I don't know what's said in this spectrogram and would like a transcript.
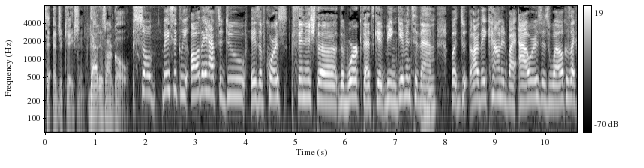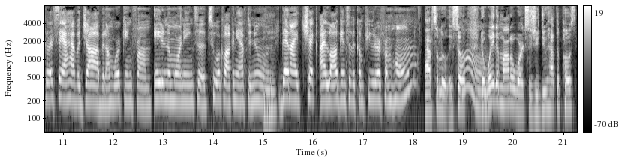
to education. That is our goal. So basically, all they have to do is, of course, finish the the work that's get, being given to them. Mm-hmm. But do, are they counted by hours as well? Because, like, let's say I have a job and I'm working from eight in the morning to two o'clock in the afternoon. Mm-hmm. Then I check, I log into the computer from home. Absolutely. So Oh. the way the model works is you do have to post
